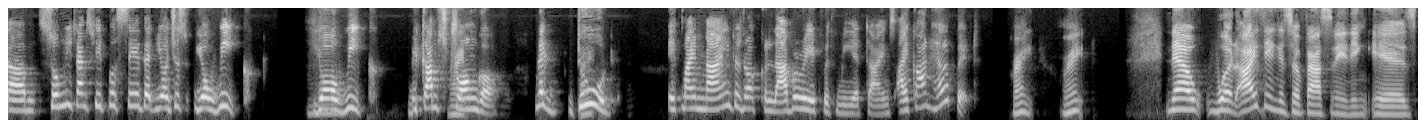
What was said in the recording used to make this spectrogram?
Um, so many times people say that you're just, you're weak. Mm-hmm. You're weak. Become stronger. Right. Like, dude, right. If my mind does not collaborate with me at times, I can't help it. Right, right. Now, what I think is so fascinating is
